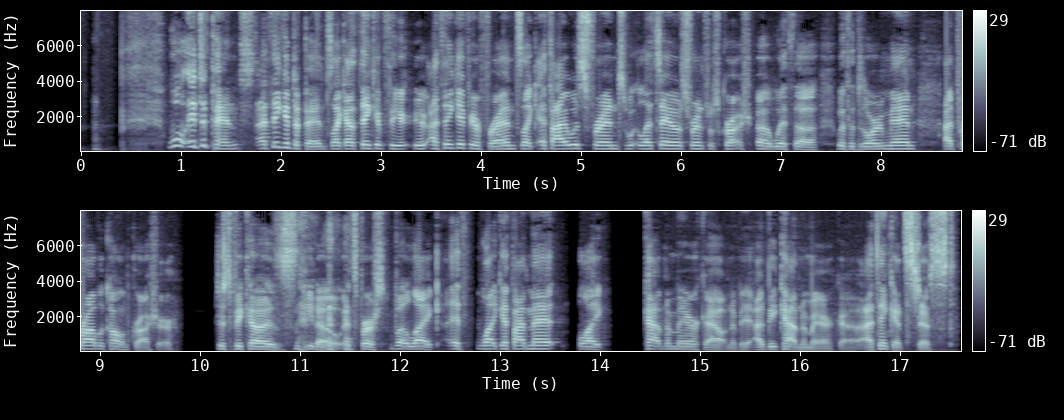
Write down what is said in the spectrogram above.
Well, it depends. I think it depends. Like, I think if you, I think if you're friends, like if I was friends, with, let's say I was friends with Crush, uh, with uh, with Absorbing Man, I'd probably call him Crusher, just because you know it's first. But like if like if I met like Captain America out in a bit, I'd be Captain America. I think it's just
